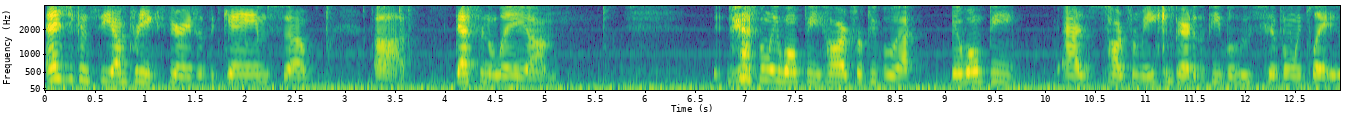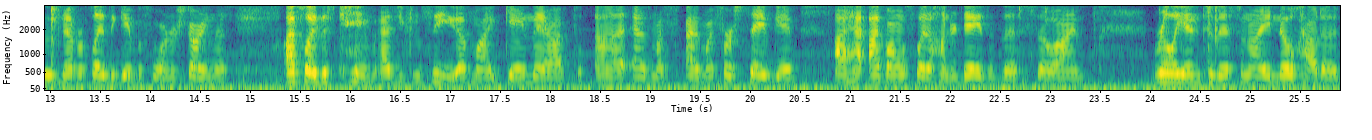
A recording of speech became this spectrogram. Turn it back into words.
As you can see, I'm pretty experienced with the game, so uh, definitely um, it definitely won't be hard for people. Who ha- it won't be as hard for me compared to the people who have only played who've never played the game before and are starting this. I played this game, as you can see, of my game there. I uh, as my as my first save game. I ha- I've almost played hundred days of this, so I'm really into this, and I know how to.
